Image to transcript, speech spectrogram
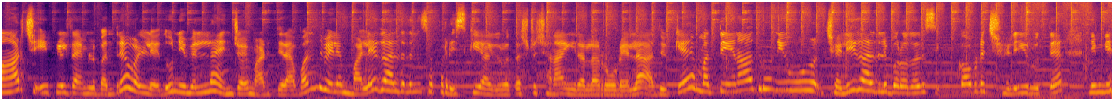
ಮಾರ್ಚ್ ಏಪ್ರಿಲ್ ಟೈಮಲ್ಲಿ ಬಂದ್ರೆ ಒಳ್ಳೇದು. ನೀವೆಲ್ಲ ಎಂಜಾಯ್ ಮಾಡ್ತೀರಾ. ಒಂದ್ ವೇಳೆ ಮಳೆಗಾಲದಲ್ಲಿ ಸ್ವಲ್ಪ ರಿಸ್ಕಿ ಆಗಿರುತ್ತೆ. ಅಷ್ಟು ಚೆನ್ನಾಗಿರಲ್ಲ ರೋಡ್ ಎಲ್ಲ. ಅದಕ್ಕೆ ಮತ್ತೆ ಏನಾದ್ರೂ ನೀವು ಚಳಿಗಾಲದಲ್ಲಿ ಬರೋದಾದ್ರೆ ಸಿಕ್ಕಾಪಟ್ಟೆ ಚಳಿ ಇರುತ್ತೆ. ನಿಮಗೆ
